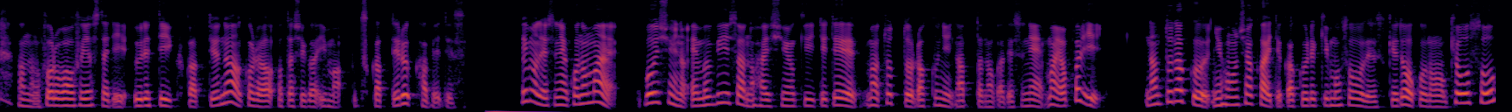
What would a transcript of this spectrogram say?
あのフォロワーを増やしたり売れていくかっていうのはこれは私が今使ってる壁ですでもですねこの前 Voicy の MB さんの配信を聞いてて、まあ、ちょっと楽になったのがですね、まあ、やっぱりなんとなく日本社会って学歴もそうですけどこの競争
